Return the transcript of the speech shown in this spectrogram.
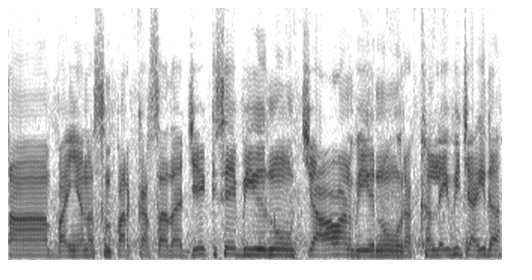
ਤਾਂ ਬਾਈਆਂ ਨਾਲ ਸੰਪਰਕ ਕਰ ਸਕਦਾ। ਜੇ ਕਿਸੇ ਵੀਰ ਨੂੰ ਚਾਹਵਾਨ ਵੀਰ ਨੂੰ ਰੱਖਣ ਲਈ ਵੀ ਚਾਹੀਦਾ,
